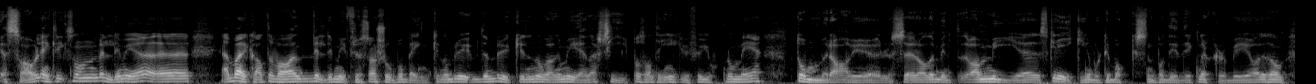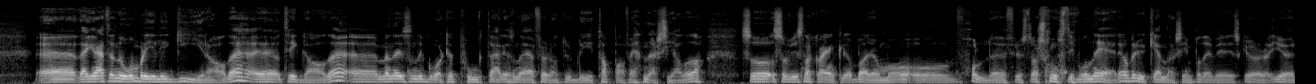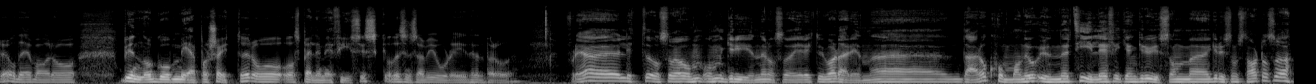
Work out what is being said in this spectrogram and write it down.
Jeg sa vel egentlig ikke sånn veldig mye. Eh, Jeg merka at det var veldig mye frustrasjon på benken. og den De bruker noen ganger mye energi på sånne ting ikke vi får gjort noe med. Dommeravgjørelser, og det, begynte, det var mye skriking borti boksen på Didrik Nøkleby. og liksom, eh, Det er greit at noen blir litt gira av det, eh, trigga av det, men det, liksom, det går til et punkt der liksom, jeg føler at du blir tappa for energi av det. da. Så, så vi snakka egentlig bare om å, å holde frustrasjonsnivået nede og bruke energien på det vi skulle gjøre, og det var å begynne å gå mer på skøyter og, og spille mer fysisk. og det syns jeg vi gjorde i tredje periode. For det er litt også om, om Gryner også, Erik. Du var der inne. Der òg kom man jo under tidlig, fikk en grusom, grusom start. og så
